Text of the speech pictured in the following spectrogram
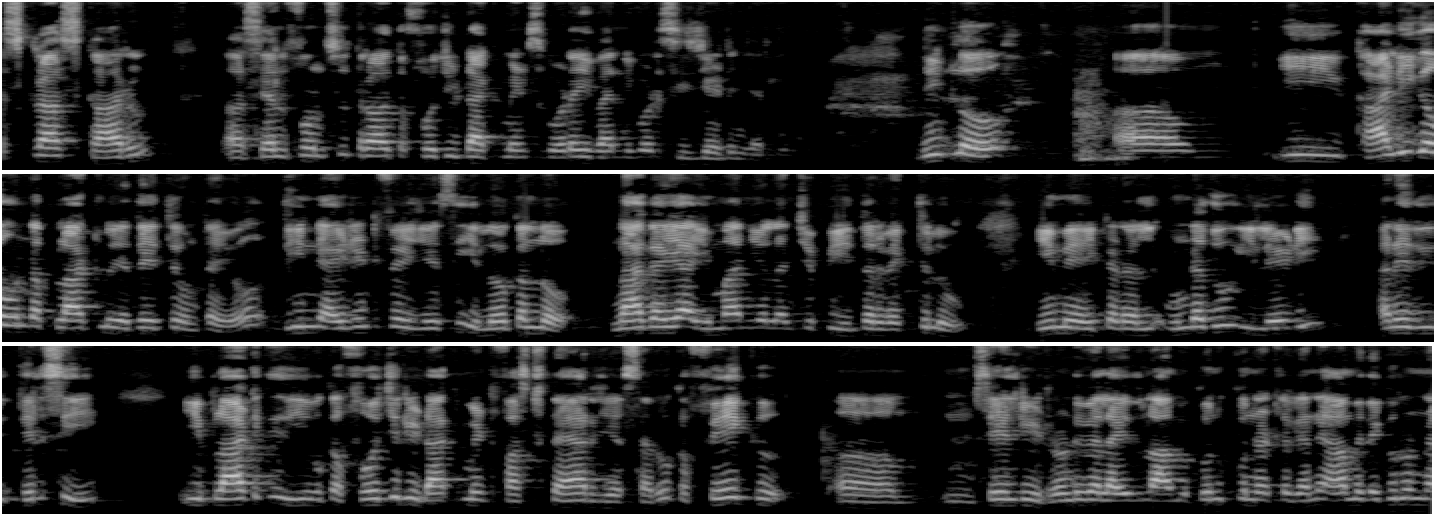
S cross car cell phones తర్వాత ఫోర్జీ డాక్యుమెంట్స్ కూడా ఇవన్నీ కూడా సీజ్ చేయడం జరిగింది. దీంట్లో ఈ ఖాళీగా ఉన్న ప్లాట్లు ఏదైతే ఉంటాయో దీన్ని ఐడెంటిఫై చేసి లోకల్లో నాగయ్య ఇమాన్యుల్ అని చెప్పి ఇద్దరు వ్యక్తులు ఈమె ఇక్కడ ఉండదు ఈ లేడీ అనేది తెలిసి ఈ ప్లాట్కి ఒక ఫోర్జరీ డాక్యుమెంట్ ఫస్ట్ తయారు చేస్తారు ఒక ఫేక్ సేల్ డీడ్ రెండు వేల ఐదులో ఆమె కొనుక్కున్నట్లుగానే ఆమె దగ్గర ఉన్న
